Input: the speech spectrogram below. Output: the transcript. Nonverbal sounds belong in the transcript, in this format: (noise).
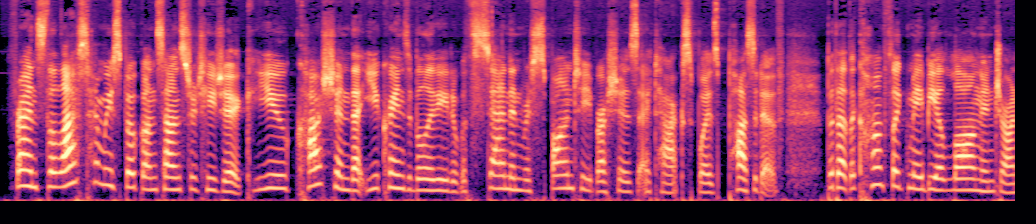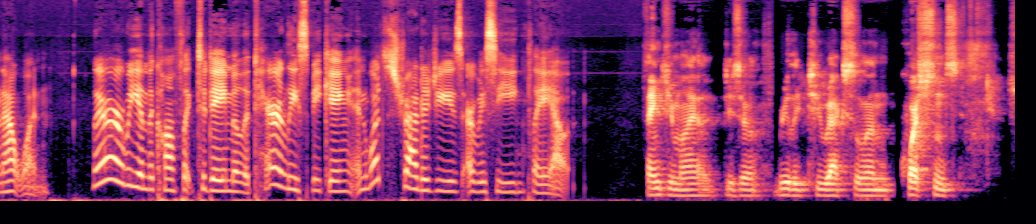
Franz, the last time we spoke on Sound Strategic, you cautioned that Ukraine's ability to withstand and respond to Russia's attacks was positive, but that the conflict may be a long and drawn out one. Where are we in the conflict today, militarily speaking, and what strategies are we seeing play out? Thank you, Meia. These are really two excellent questions.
